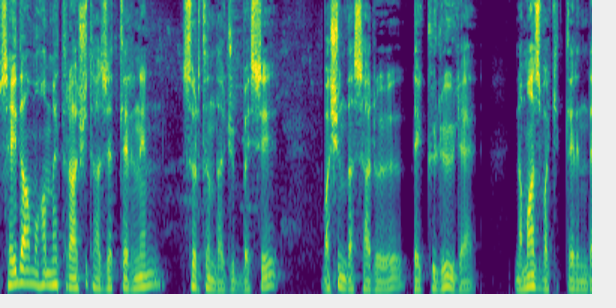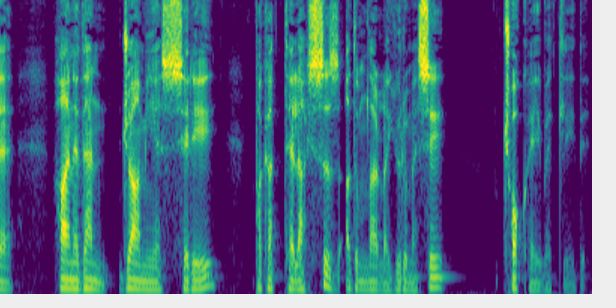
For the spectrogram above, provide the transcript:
Seyda Muhammed Raşid Hazretlerinin sırtında cübbesi, başında sarığı ve gülüyle namaz vakitlerinde haneden camiye seri fakat telaşsız adımlarla yürümesi çok heybetliydi.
